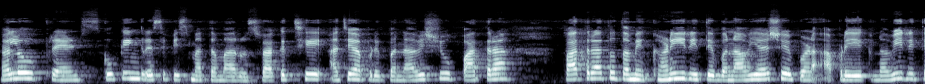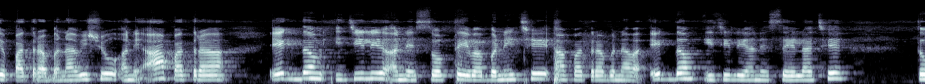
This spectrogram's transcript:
હેલો ફ્રેન્ડ્સ કુકિંગ રેસિપીસમાં તમારું સ્વાગત છે. આજે આપણે બનાવીશું પાત્રા. પાત્રા તો તમે ઘણી રીતે બનાવ્યા હશે, પણ આપણે એક નવી રીતે પાત્રા બનાવીશું અને આ પાત્રા એકદમ ઇઝીલી અને સોફ્ટ એવા બને છે. આ પાત્રા બનાવવા એકદમ ઇઝીલી અને સહેલા છે. તો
